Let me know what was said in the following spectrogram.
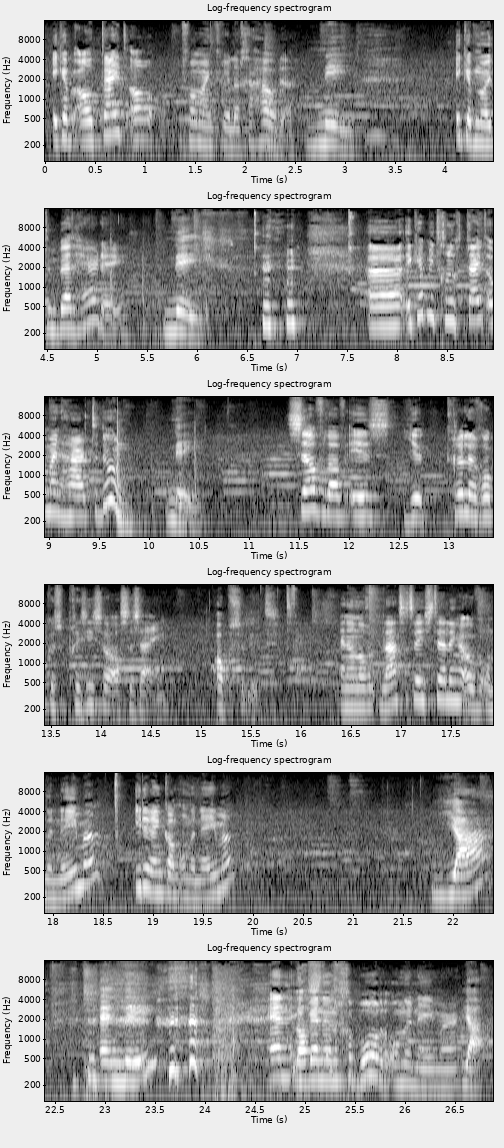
Ik heb altijd al van mijn krullen gehouden. Nee. Ik heb nooit een bad hair day. Nee. Uh, ik heb niet genoeg tijd om mijn haar te doen. Nee. Self-love is je krullen rokken precies zoals ze zijn. Absoluut. En dan nog de laatste twee stellingen over ondernemen. Iedereen kan ondernemen. Ja en nee. En ik ben een geboren ondernemer. Ja,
